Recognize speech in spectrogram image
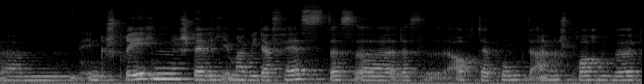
ähm, in Gesprächen stelle ich immer wieder fest, dass, äh, dass auch der Punkt angesprochen wird,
